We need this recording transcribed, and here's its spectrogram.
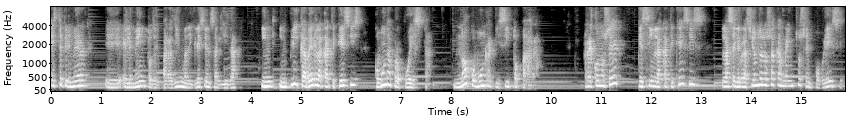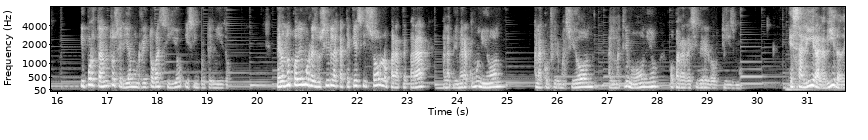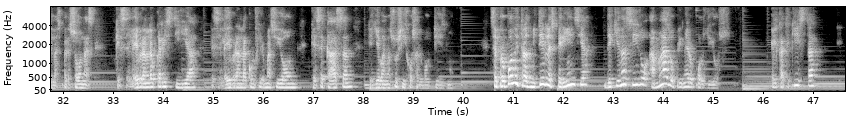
Este primer eh, elemento del paradigma de iglesia en salida implica ver la catequesis como una propuesta, no como un requisito para. Reconocer que sin la catequesis la celebración de los sacramentos se empobrece y por tanto serían un rito vacío y sin contenido pero no podemos reducir la catequesis solo para preparar a la primera comunión, a la confirmación, al matrimonio o para recibir el bautismo. Es salir a la vida de las personas que celebran la Eucaristía, que celebran la confirmación, que se casan, que llevan a sus hijos al bautismo. Se propone transmitir la experiencia de quien ha sido amado primero por Dios. El catequista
